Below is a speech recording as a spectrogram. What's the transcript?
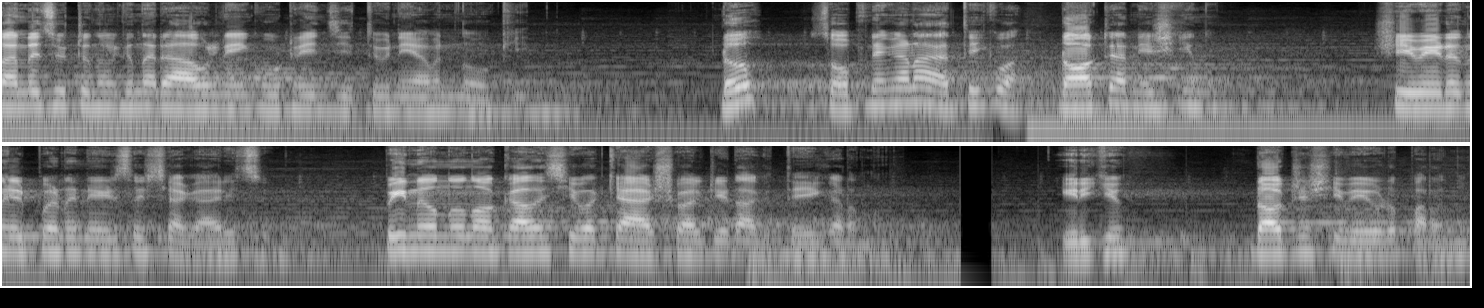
തന്റെ ചുറ്റും നിൽക്കുന്ന രാഹുലിനെയും കൂട്ടിനെയും ജിത്തുവിനെയും അവൻ നോക്കി. ഡോ സ്വപ്നം കാണാൻ അകത്തേക്ക് വാ. ഡോക്ടർ അന്വേഷിക്കുന്നു. ശിവയുടെ നിൽപ്പുകൊണ്ട് നേഴ്സ് ശകാരിച്ചു. പിന്നെ ഒന്നും നോക്കാതെ ശിവ കാഷ്വാലിറ്റിയുടെ അകത്തേക്ക് കടന്നു. ഇരിക്കൂ. ഡോക്ടർ ശിവയോട് പറഞ്ഞു.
